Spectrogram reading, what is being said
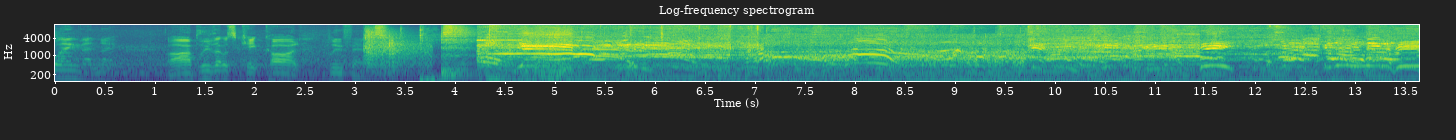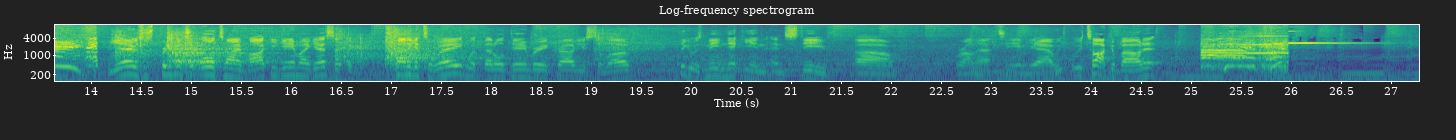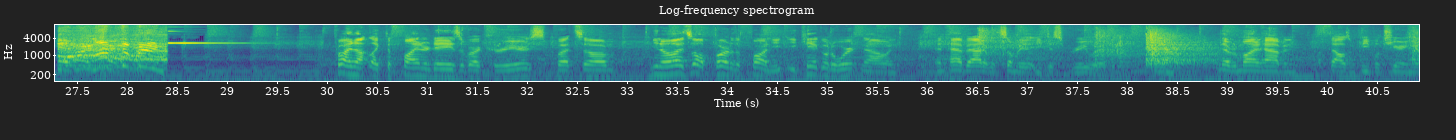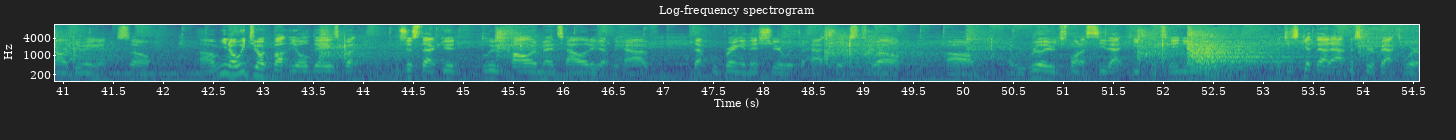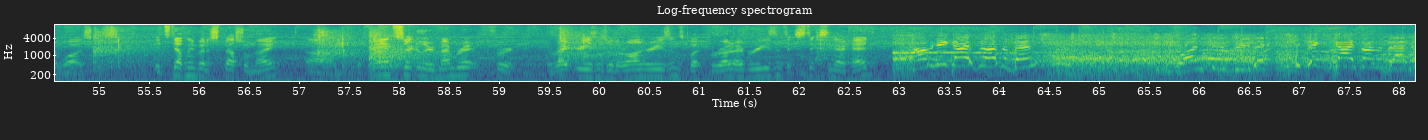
playing that night? Uh, I believe that was Cape Cod Bluefins. Yeah, it was just pretty much an old-time hockey game, I guess. It, it kind of gets away what that old Danbury crowd used to love. I think it was me, Nicky, and, and Steve um, were on that team. Yeah, we, we talk about it. Probably not like the finer days of our careers, but um, you know, it's all part of the fun. You, you can't go to work now and, and have at it with somebody that you disagree with. And never mind having a thousand people cheering you on doing it. So, um, you know, we joke about the old days, but it's just that good blue collar mentality that we have that we're bringing this year with the hat tricks as well. Um, and we really just want to see that keep continuing and just get that atmosphere back to where it was. It's definitely been a special night. Um, the fans certainly remember it for the right reasons or the wrong reasons, but for whatever reasons, it sticks in their head. How many guys are on the bench? One, two, three, six. Six guys on the bench.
